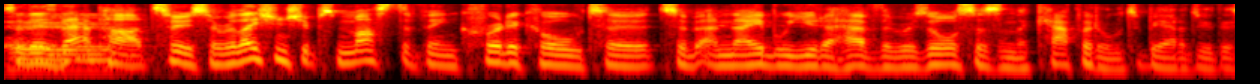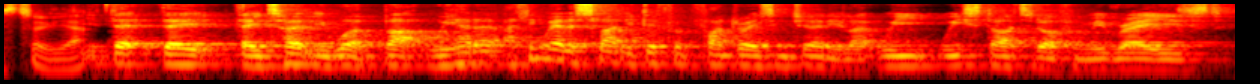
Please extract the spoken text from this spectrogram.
So there's that part too. So relationships must have been critical to to enable you to have the resources and the capital to be able to do this too. Yeah, they they, they totally were. But we had a, I think we had a slightly different fundraising journey. Like we we started off and we raised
